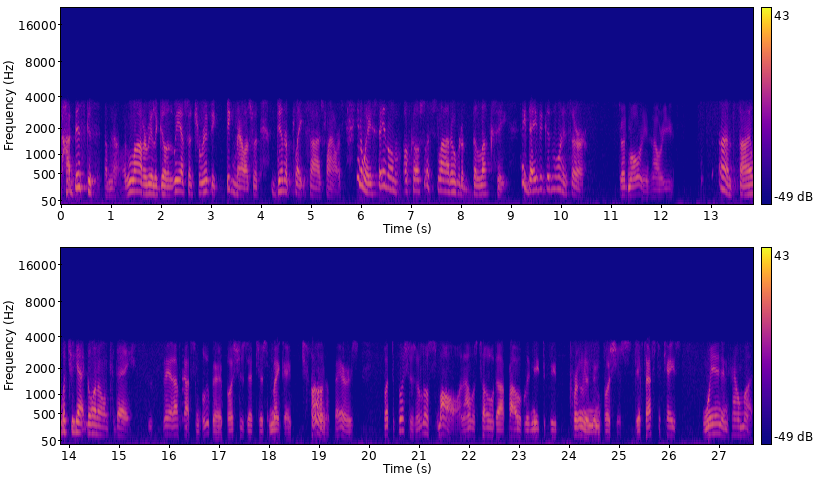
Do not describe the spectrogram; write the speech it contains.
hibiscus is a mallow. A lot of really good ones. We have some terrific big mallows with dinner plate sized flowers. Anyway, staying on the Gulf Coast, let's slide over to Biloxi. Hey, David. Good morning, sir. Good morning. How are you? I'm fine. What you got going on today? Man, I've got some blueberry bushes that just make a ton of berries, but the bushes are a little small, and I was told I probably need to be pruning them bushes. If that's the case, when and how much?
